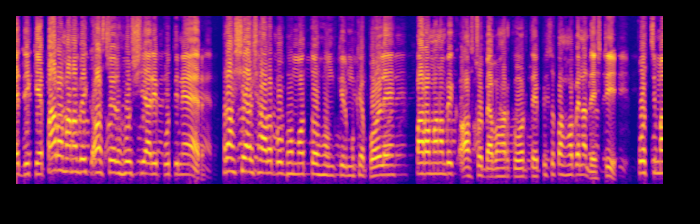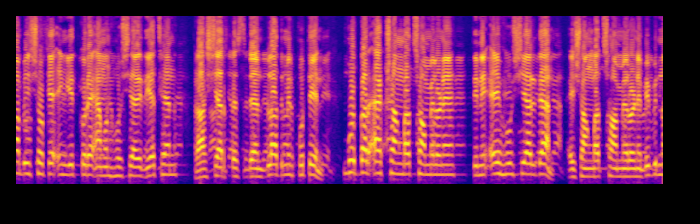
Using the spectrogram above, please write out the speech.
এদিকে পারমাণবিক অস্ত্রের হুঁশিয়ারি পুতিনের। রাশিয়ার সার্বভৌমত্ব হুমকির মুখে পড়লে পারমাণবিক অস্ত্র ব্যবহার করতে পিছুপা হবে না দেশটি। পশ্চিমা বিশ্বকে ইঙ্গিত করে এমন হুঁশিয়ারি দিয়েছেন রাশিয়ার প্রেসিডেন্ট ভ্লাদিমির পুতিন বুধবার এক সংবাদ সম্মেলনে তিনি এই হুঁশিয়ারি দেন। এই সংবাদ সম্মেলনে বিভিন্ন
